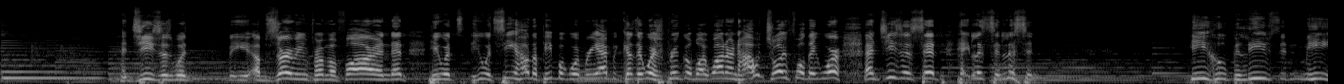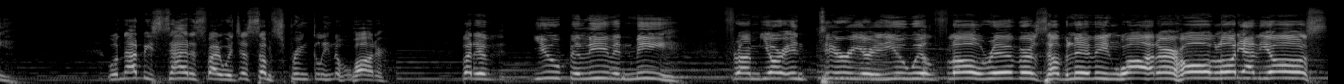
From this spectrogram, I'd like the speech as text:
And Jesus would be observing from afar, and then he would see how the people would react because they were sprinkled by water and how joyful they were. And Jesus said, "Hey, listen, listen. He who believes in me will not be satisfied with just some sprinkling of water. But if you believe in me, from your interior you will flow rivers of living water. Oh, gloria a Dios.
